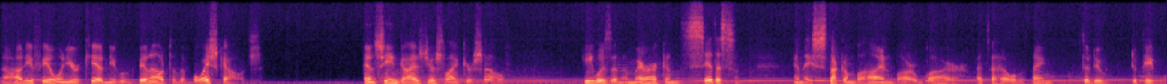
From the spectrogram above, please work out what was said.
Now, how do you feel when you're a kid and you've been out to the Boy Scouts and seen guys just like yourself? He was an American citizen and they stuck them behind barbed wire. That's a hell of a thing to do to people.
